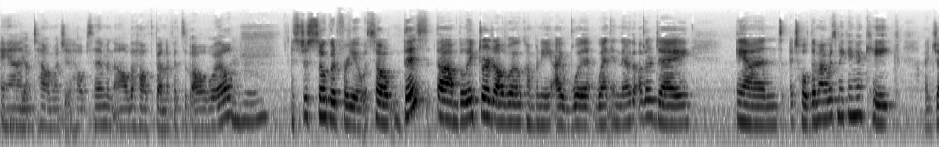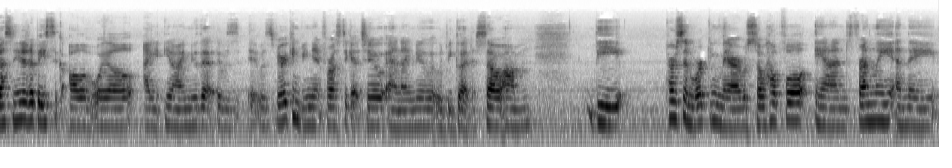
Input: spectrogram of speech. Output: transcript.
and Yeah. how much it helps him and all the health benefits of olive oil. Mm-hmm. It's just so good for you. So this, um, the Lake George Olive Oil Company, I went went in there the other day, and I told them I was making a cake. I just needed a basic olive oil. I, you know, I knew that it was it was very convenient for us to get to, and I knew it would be good. So, um, the person working there was so helpful and friendly, and they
